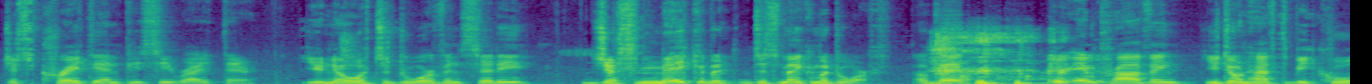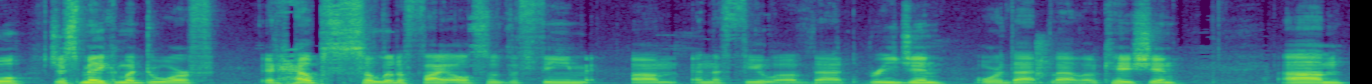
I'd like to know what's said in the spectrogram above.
Just create the NPC right there. You know it's a dwarven city. Just make him a, just make him a dwarf. Okay? You're improving. You don't have to be cool. Just make him a dwarf. It helps solidify also the theme um, and the feel of that region or that, that location. Um,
